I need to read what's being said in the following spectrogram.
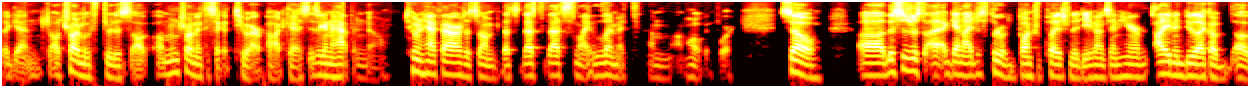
again. I'll try to move through this. i am gonna try to make this like a two-hour podcast. Is it gonna happen? No, two and a half hours. That's um. That's that's that's my limit. I'm I'm hoping for. So uh, this is just again. I just threw a bunch of plays from the defense in here. I even do like a, a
